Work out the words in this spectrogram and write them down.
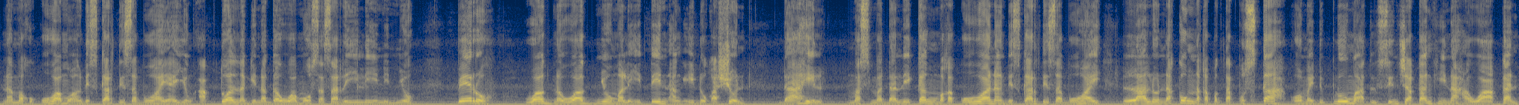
na makukuha mo ang diskarte sa buhay ay yung aktual na ginagawa mo sa sarili ninyo. Pero wag na wag nyo maliitin ang edukasyon dahil mas madali kang makakuha ng diskarte sa buhay lalo na kung nakapagtapos ka o may diploma at lisensya kang hinahawakan.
